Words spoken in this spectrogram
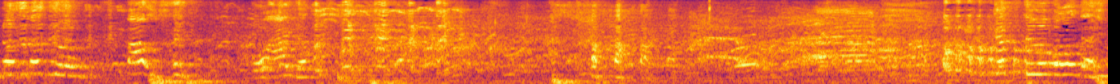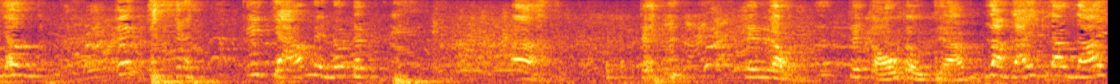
Nó nó đường? Bao đại Ủa ai được Kính thưa bao đại nhân Cái Cái chảm này nó định à cái, cái lồng cái cổ đầu chạm Làm lại làm lại.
